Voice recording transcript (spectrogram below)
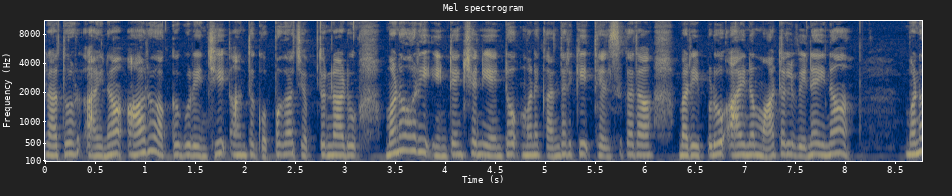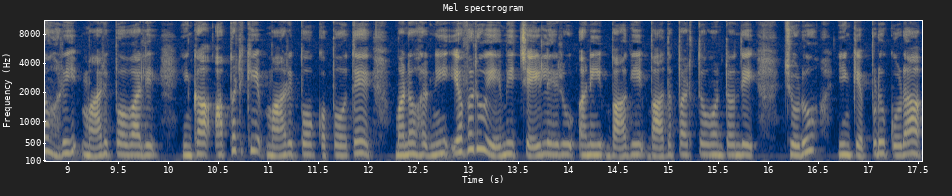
రాథోడ్ ఆయన ఆరు అక్క గురించి అంత గొప్పగా చెప్తున్నాడు. మనోహరి ఇంటెన్షన్ ఏంటో మనకందరికీ తెలుసు కదా. మరి ఇప్పుడు ఆయన మాటలు వినైనా మనోహరి మారిపోవాలి. ఇంకా అప్పటికి మారిపోకపోతే మనోహర్ని ఎవరు ఏమీ చేయలేరు అని బాగి బాధపడుతూ ఉంటుంది. చూడు ఇంకెప్పుడు కూడా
